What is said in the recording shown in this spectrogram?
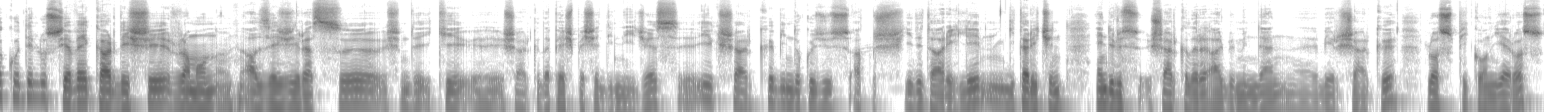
Paco de Lucia ve kardeşi Ramon Alzejiras'ı şimdi iki e, şarkıda peş peşe dinleyeceğiz. E, ilk şarkı 1967 tarihli gitar için Endülüs şarkıları albümünden e, bir şarkı Los Piconeros.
